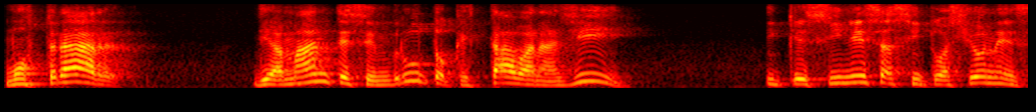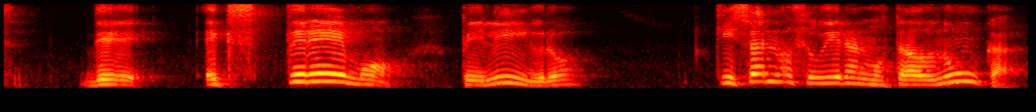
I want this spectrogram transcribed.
mostrar diamantes en bruto que estaban allí y que sin esas situaciones de extremo peligro, quizás no se hubieran mostrado nunca.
